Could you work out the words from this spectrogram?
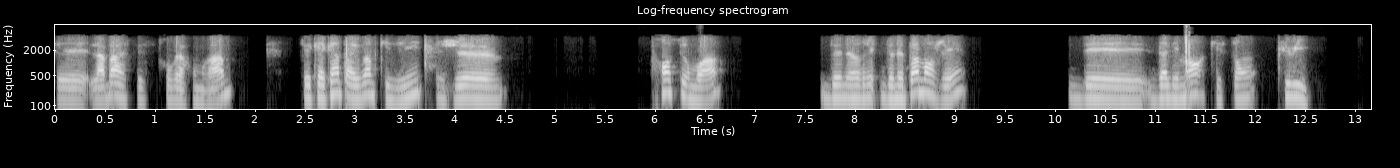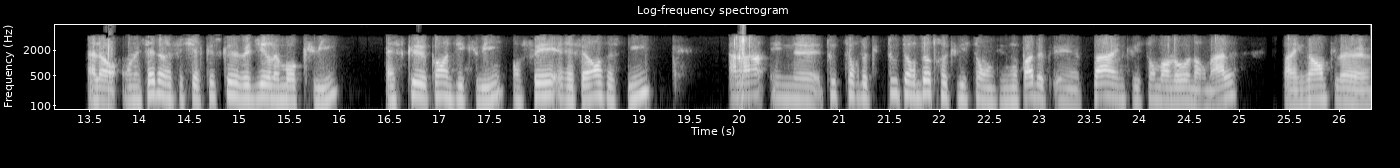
c'est là-bas se trouve la Khumra. C'est quelqu'un, par exemple, qui dit, je prends sur moi de ne, de ne pas manger des aliments qui sont cuits. Alors, on essaie de réfléchir, qu'est-ce que veut dire le mot cuit? Est-ce que quand on dit cuit, on fait référence aussi à une toute sorte de toutes sortes d'autres cuissons, qui ne sont pas de euh, pas une cuisson dans l'eau normale, par exemple euh,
